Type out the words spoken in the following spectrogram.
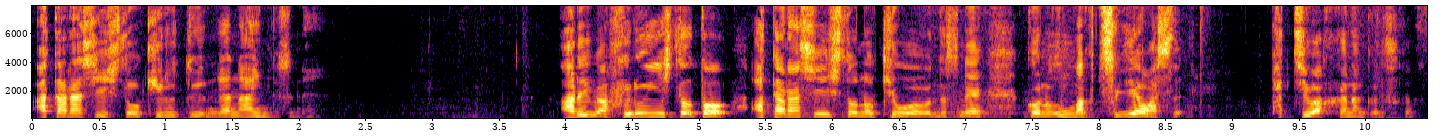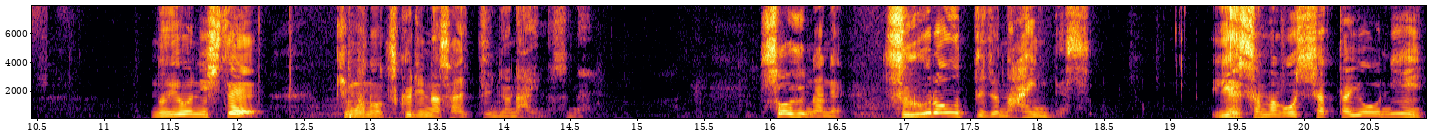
新しい人を着るというんじゃないんですね。あるいは古い人と新しい人の今日をですねこのうまく継ぎ合わせてパッチワークかなんかですか？のようにして着物を作りなさいっていうんじゃないんですね。そういうふうなね繕うっていうんじゃないんです。イエス様がおっしゃったように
